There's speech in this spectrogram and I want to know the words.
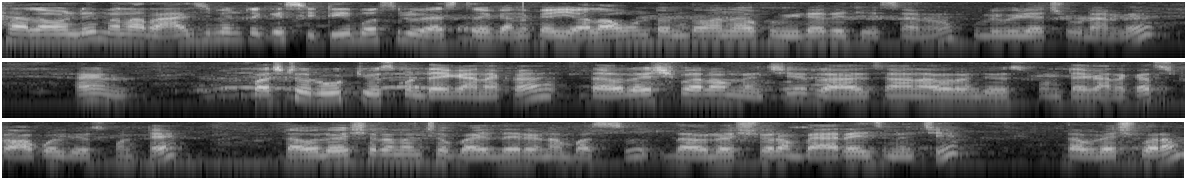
హలో అండి మన రాజమండ్రికి సిటీ బస్సులు వేస్తే కనుక ఎలా ఉంటుందో అనే ఒక వీడియో అయితే చేశాను. ఫుల్ వీడియో చూడండి. అండ్ ఫస్ట్ రూట్ చూసుకుంటే కనుక ధవలేశ్వరం నుంచి రాజానగరం చూసుకుంటే కనుక స్టాపులు చూసుకుంటే ధవలేశ్వరం నుంచి బయలుదేరిన బస్సు ధవలేశ్వరం బ్యారేజ్ నుంచి Dhavaleswaram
